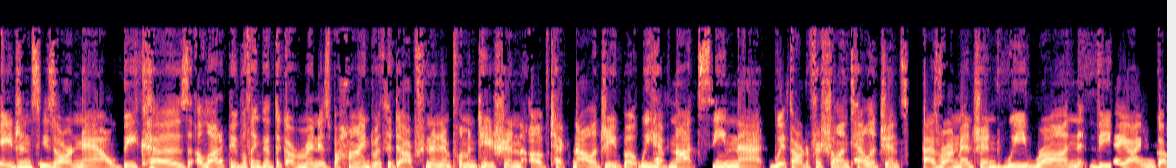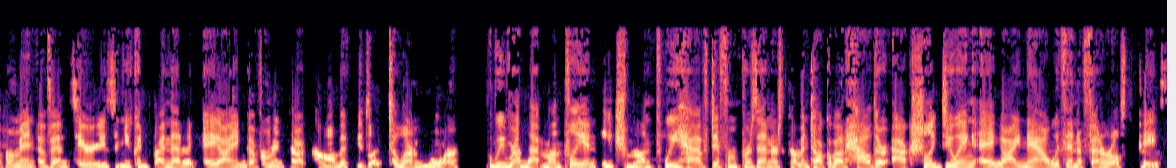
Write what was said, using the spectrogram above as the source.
agencies are now because a lot of people think that the government is behind with adoption and implementation of technology, but we have not seen that with artificial intelligence. As Ron mentioned, we run the AI in Government event series, and you can find that at aiingovernment.com if you'd like to learn more. We run that monthly, and each month we have different presenters come and talk about how they're actually doing AI now within a federal space.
